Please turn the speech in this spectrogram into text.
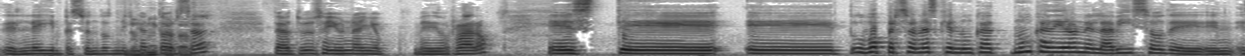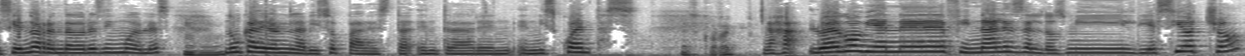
en ley empezó en 2014, 2014. pero tuvimos ahí un año medio raro. Este, eh, hubo personas que nunca, nunca dieron el aviso de, en- siendo arrendadores de inmuebles, nunca dieron el aviso para esta- entrar en, en mis cuentas. Es correcto. Ajá. Luego viene finales del 2018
